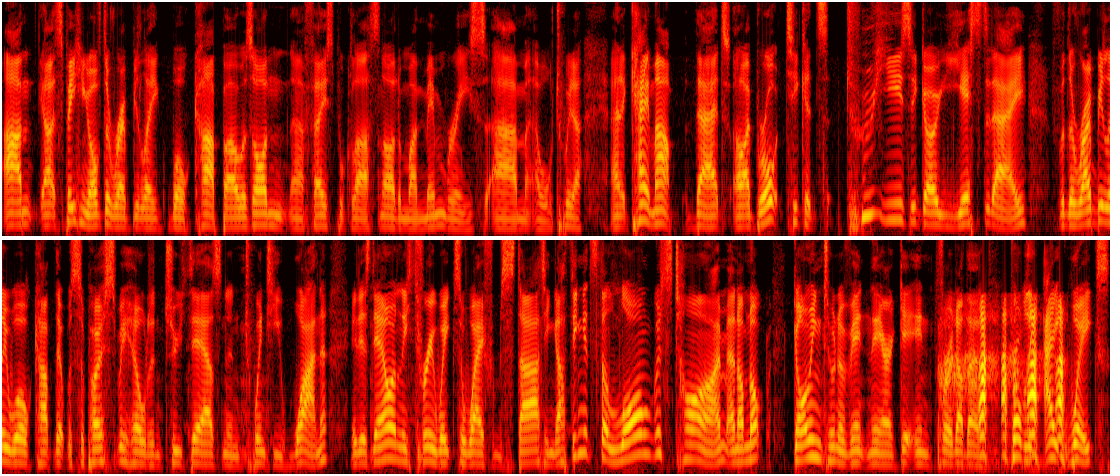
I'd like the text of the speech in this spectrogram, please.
Um, uh, speaking of the Rugby League World Cup, I was on uh, Facebook last night on my memories um, or Twitter, and it came up that I brought tickets two years ago yesterday for the Rugby League World Cup that was supposed to be held in 2021. It is now only three weeks away from starting. I think it's the longest time, and I'm not going to an event there again for another probably eight weeks.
